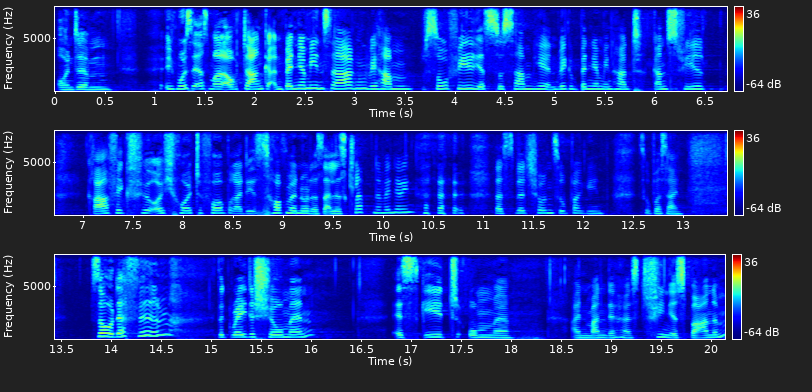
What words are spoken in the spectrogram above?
Und ähm, ich muss erstmal auch Danke an Benjamin sagen. Wir haben so viel jetzt zusammen hier entwickelt. Benjamin hat ganz viel Grafik für euch heute vorbereitet. Jetzt hoffen wir nur, dass alles klappt, ne Benjamin? Das wird schon super gehen, super sein. So, der Film The Greatest Showman. Es geht um äh, einen Mann, der heißt Phineas Barnum.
